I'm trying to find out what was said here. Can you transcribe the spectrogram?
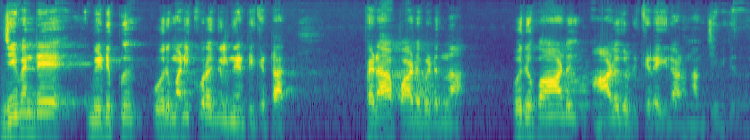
ജീവന്റെ മിടിപ്പ് ഒരു മണിക്കൂറെങ്കിൽ നീട്ടിക്കിട്ടാൻ പെടാപ്പാടുപെടുന്ന ഒരുപാട് ആളുകൾക്കിടയിലാണ് നാം ജീവിക്കുന്നത്.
